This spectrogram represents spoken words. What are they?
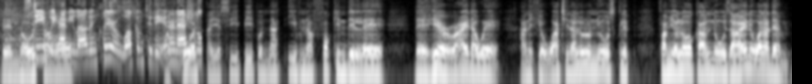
They know Steve, we have you loud and clear. Welcome to the Of International course, and you see people not even a fucking delay. They're here right away. And if you're watching a little news clip from your local news or any one of them,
